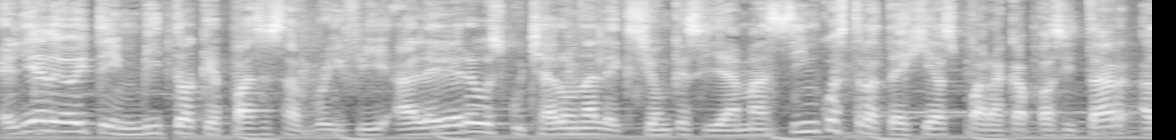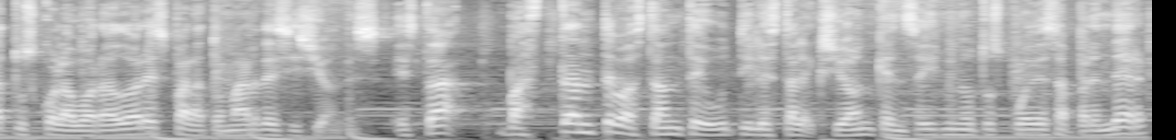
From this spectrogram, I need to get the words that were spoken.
El día de hoy te invito a que pases a Briefy a leer o escuchar una lección que se llama 5 estrategias para capacitar a tus colaboradores para tomar decisiones. Está bastante bastante útil esta lección que en 6 minutos puedes aprender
